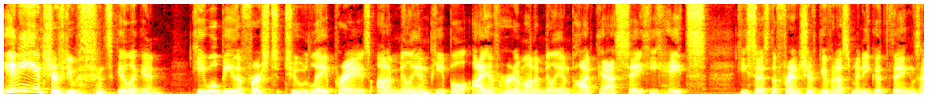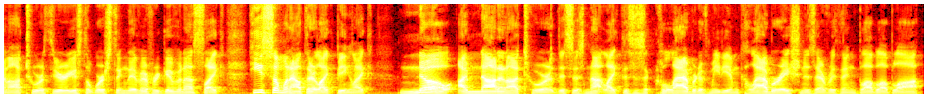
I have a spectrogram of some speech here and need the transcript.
Any interview with Vince Gilligan, he will be the first to lay praise on a million people. I have heard him on a million podcasts say he hates. He says the French have given us many good things, and auteur theory is the worst thing they've ever given us. Like he's someone out there like being like, no, I'm not an auteur. This is not like this is a collaborative medium. Collaboration is everything. Blah blah blah.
